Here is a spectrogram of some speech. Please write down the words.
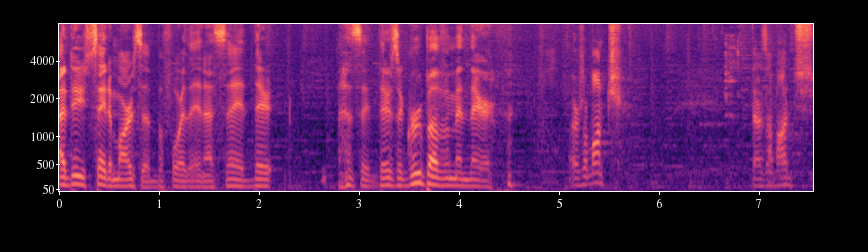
I do say to Marza before then. I say there. I say there's a group of them in there. There's a bunch. There's a bunch.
